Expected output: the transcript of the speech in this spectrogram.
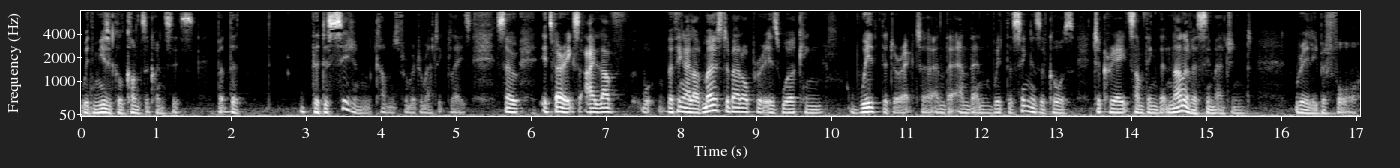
with musical consequences, but the the decision comes from a dramatic place. So it's very. I love the thing I love most about opera is working with the director and the, and then with the singers, of course, to create something that none of us imagined really before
